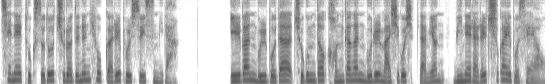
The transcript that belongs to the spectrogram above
체내 독소도 줄어드는 효과를 볼 수 있습니다. 일반 물보다 조금 더 건강한 물을 마시고 싶다면 미네랄을 추가해 보세요.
